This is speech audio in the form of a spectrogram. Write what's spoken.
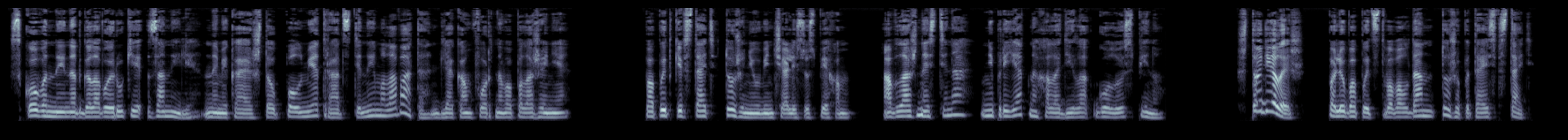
Скованные над головой руки заныли, намекая, что полметра от стены маловато для комфортного положения. Попытки встать тоже не увенчались успехом, а влажная стена неприятно холодила голую спину. «Что делаешь?» — полюбопытствовал Дан, тоже пытаясь встать.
